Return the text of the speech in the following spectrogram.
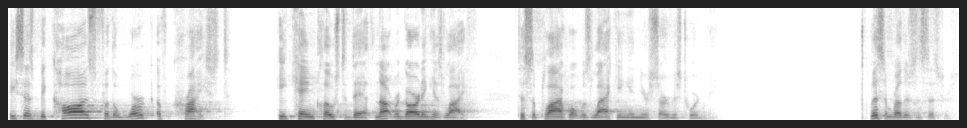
He says, Because for the work of Christ, he came close to death, not regarding his life to supply what was lacking in your service toward me. Listen, brothers and sisters.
